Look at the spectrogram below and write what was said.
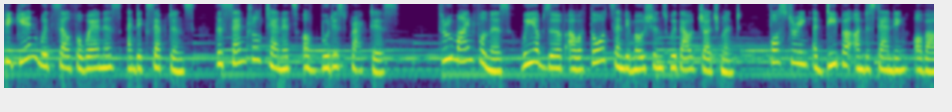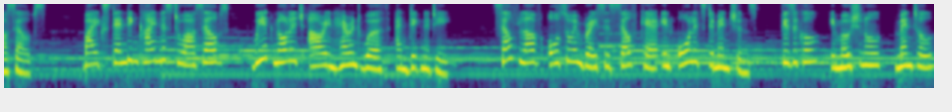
Begin with self-awareness and acceptance, the central tenets of Buddhist practice. Through mindfulness, we observe our thoughts and emotions without judgment, fostering a deeper understanding of ourselves. By extending kindness to ourselves, we acknowledge our inherent worth and dignity. Self-love also embraces self-care in all its dimensions, physical, emotional, mental,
